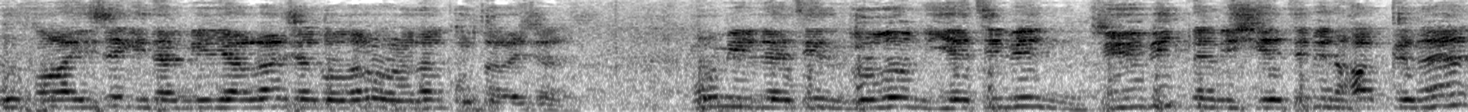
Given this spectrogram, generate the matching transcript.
bu faize giden milyarlarca doları oradan kurtaracağız. Bu milletin, dulun, yetimin, tüyü bitmemiş yetimin hakkını,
